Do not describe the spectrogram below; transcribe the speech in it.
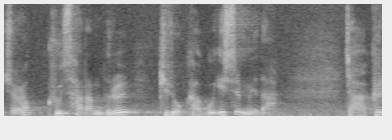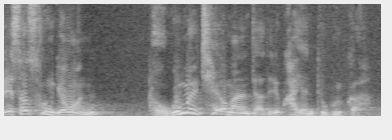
쭉 그 사람들을 기록하고 있습니다. 자, 그래서 성경은 복음을 체험하는 자들이 과연 누굴까?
